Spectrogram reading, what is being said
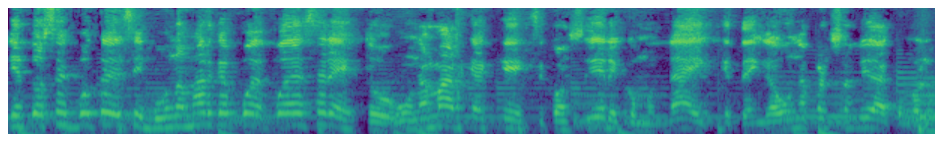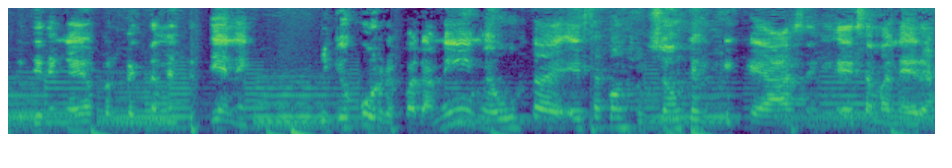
Y entonces vos te decís, una marca puede, puede ser esto, una marca que se considere como Nike, que tenga una personalidad como los que tienen ellos perfectamente tienen. ¿Y qué ocurre? Para mí me gusta esa construcción que, que, que hacen, esa manera.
